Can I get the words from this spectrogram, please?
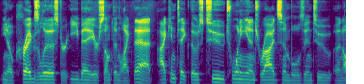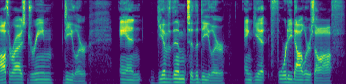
you know Craigslist or eBay or something like that, I can take those two 20 inch ride cymbals into an authorized Dream dealer and give them to the dealer and get $40 off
